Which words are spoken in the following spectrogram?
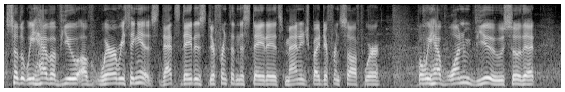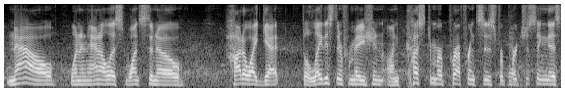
So that we have a view of where everything is. That data is different than this data, it's managed by different software but we have one view so that now when an analyst wants to know how do I get the latest information on customer preferences for yeah. purchasing this,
